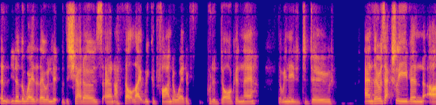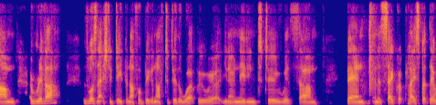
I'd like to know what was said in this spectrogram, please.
And, you know, the way that they were lit with the shadows. And I felt like we could find a way to put a dog in there that we needed to do. And there was actually even um, a river. It wasn't actually deep enough or big enough to do the work we were, you know, needing to do with um, Ben in his sacred place, but there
